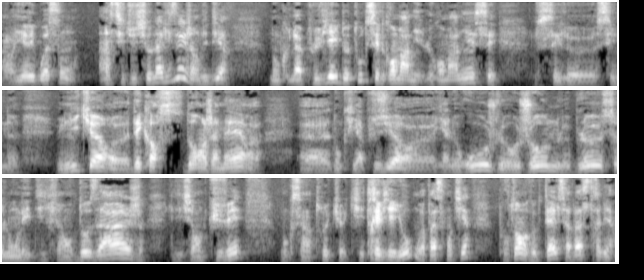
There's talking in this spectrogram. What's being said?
Alors il y a les boissons institutionnalisées, j'ai envie de dire. Donc la plus vieille de toutes, c'est le Grand Marnier. Le Grand Marnier, c'est c'est le c'est une une liqueur euh, d'écorce d'orange amère. Euh, donc il y a plusieurs, euh, il y a le rouge, le jaune, le bleu, selon les différents dosages, les différentes cuvées. Donc c'est un truc euh, qui est très vieillot, on va pas se mentir. Pourtant en cocktail, ça passe très bien.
